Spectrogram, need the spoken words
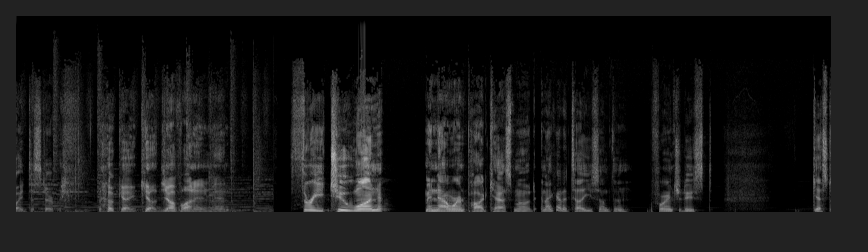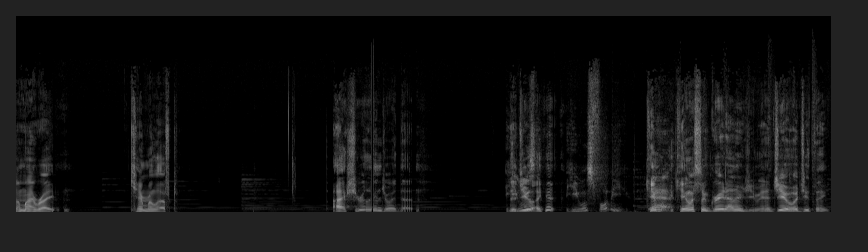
Quite disturbing. okay, Kill. Jump on in, man. Three, two, one, and now we're in podcast mode. And I got to tell you something before I introduced guest on my right, camera left. I actually really enjoyed that. Did He you like it? He was funny. Came, yeah. came with some great energy, man. Gio, what'd you think?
